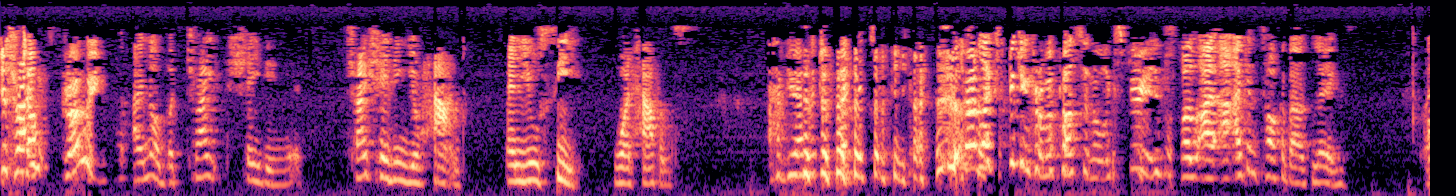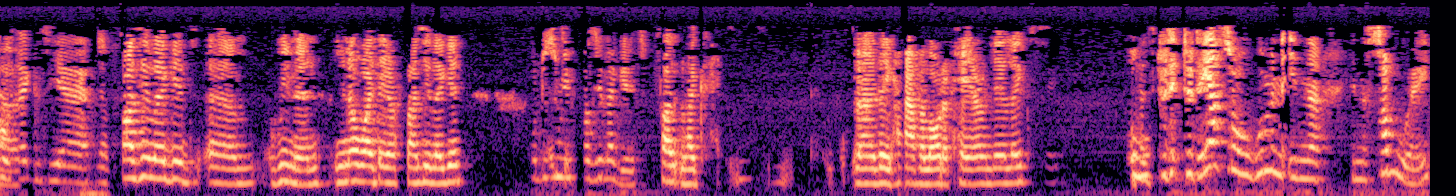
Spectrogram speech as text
just, just try- growing. I know, but try shaving it. Try shaving your hand, and you'll see what happens. Have you ever tried it? Yeah. You're like speaking from a personal experience. Well, I I- can talk about legs. Oh, Uh, legs, yeah. yeah, fuzzy-legged um, women. You know why they are fuzzy-legged? What does it mean fuzzy-legged? Like uh, they have a lot of hair on their legs. Oh, today, today I saw a woman in the in the subway.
